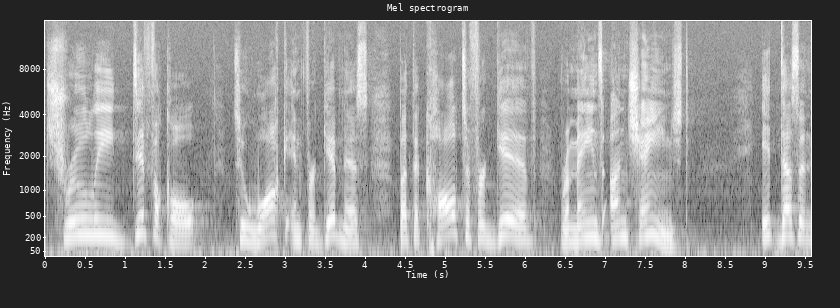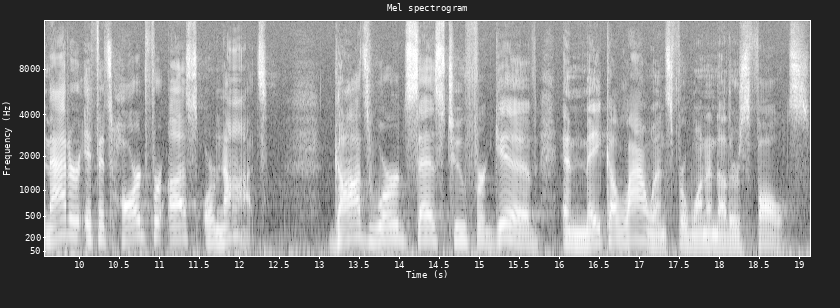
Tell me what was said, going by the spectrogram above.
truly difficult to walk in forgiveness, but the call to forgive remains unchanged. It doesn't matter if it's hard for us or not. God's word says to forgive and make allowance for one another's faults.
